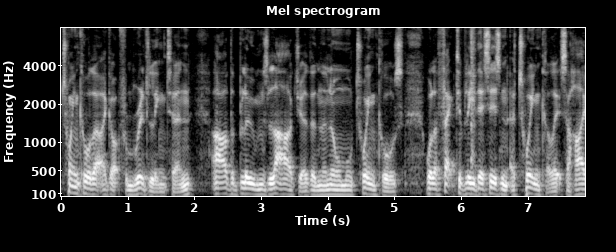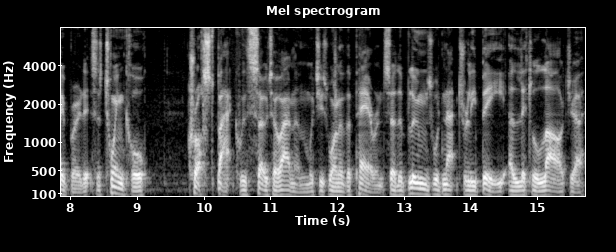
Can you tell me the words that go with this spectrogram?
twinkle that I got from Riddlington, are the blooms larger than the normal twinkles? Well, effectively, this isn't a twinkle, it's a hybrid. It's a twinkle crossed back with Sotoanum, which is one of the parents. So the blooms would naturally be a little larger.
